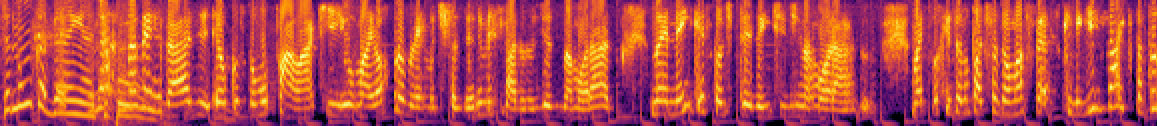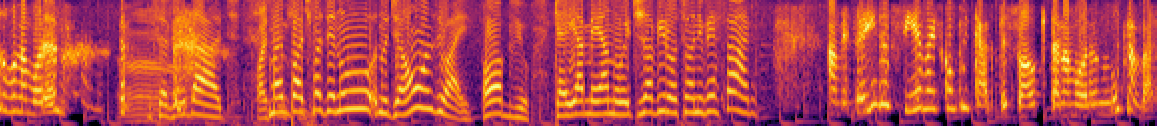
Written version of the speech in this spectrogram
Você nunca ganha, Na, tipo. na verdade, eu costumo falar que o maior problema de fazer aniversário no dia dos namorados não é nem questão de presente de namorado, mas porque você não pode fazer uma festa que ninguém vai, que tá todo mundo namorando. Isso é verdade. Faz Mas sentido. pode fazer no, no dia 11, uai. Óbvio. Que aí à meia-noite já virou seu aniversário. Ah, mas ainda assim é mais complicado. O pessoal que tá namorando nunca vai.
